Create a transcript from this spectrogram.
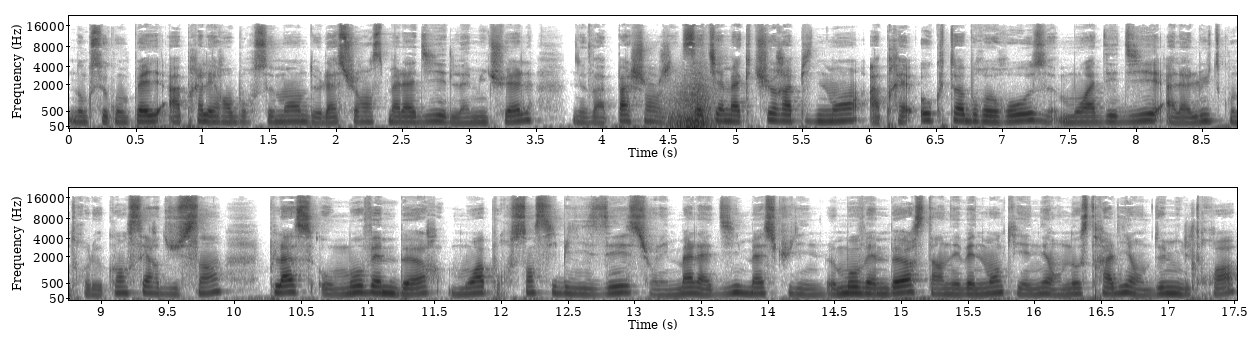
donc ce qu'on paye après les remboursements de l'assurance maladie et de la mutuelle, ne va pas changer. Septième actu rapidement, après Octobre Rose, mois dédié à la lutte contre le cancer du sein, place au Movember, mois pour sensibiliser sur les maladies masculines. Le Movember, c'est un événement qui est né en Australie en 2003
